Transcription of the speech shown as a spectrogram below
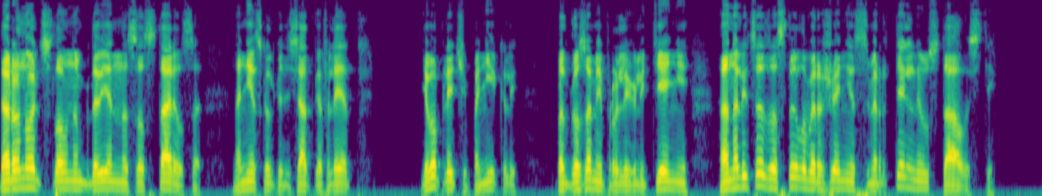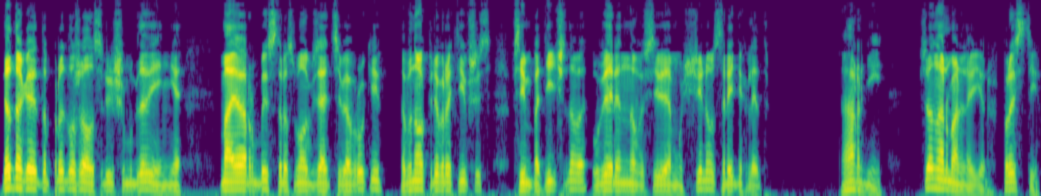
Арнольд словно мгновенно состарился на несколько десятков лет. Его плечи поникли, под глазами пролегли тени, а на лице застыло выражение смертельной усталости. Однако это продолжалось лишь мгновение. Майор быстро смог взять себя в руки, вновь превратившись в симпатичного, уверенного в себе мужчину средних лет. — Арни, все нормально, Ир, прости.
